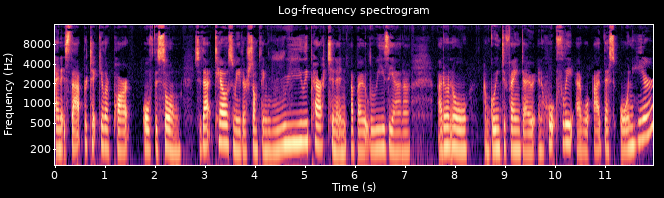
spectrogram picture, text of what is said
and it's that particular part of the song. So that tells me there's something really pertinent about Louisiana. I don't know. I'm going to find out, and hopefully, I will add this on here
